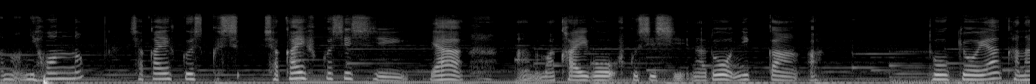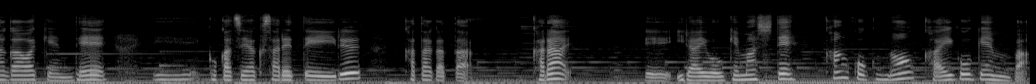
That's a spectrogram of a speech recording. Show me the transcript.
あの日本の社会福祉社会福祉士やあの、まあ、介護福祉士など日韓あ東京や神奈川県で、えー、ご活躍されている方々から、えー、依頼を受けまして韓国の介護現場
